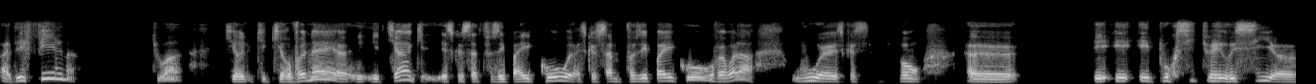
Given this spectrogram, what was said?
à des films, tu vois, qui, qui, qui revenait euh, et, tiens, est-ce que ça te faisait pas écho? Est-ce que ça me faisait pas écho? Enfin voilà. Ou est-ce que bon euh, et, et, et, pour situer aussi, euh,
